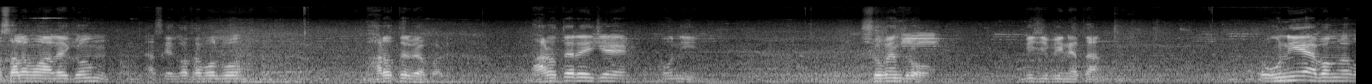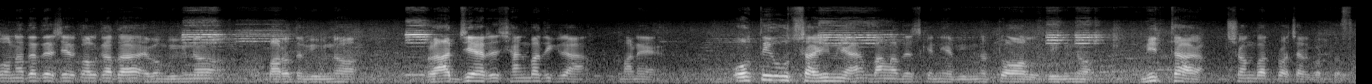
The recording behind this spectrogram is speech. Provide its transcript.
আসসালামু আলাইকুম। আজকে কথা বলব ভারতের ব্যাপারে। ভারতের এই যে উনি শুভেন্দ্র বিজেপি নেতা তো উনি এবং ওনাদের দেশের কলকাতা এবং বিভিন্ন ভারতের বিভিন্ন রাজ্যের সাংবাদিকরা মানে অতি উৎসাহী নিয়ে বাংলাদেশকে নিয়ে বিভিন্ন টল, বিভিন্ন মিথ্যা সংবাদ প্রচার করতেছে।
